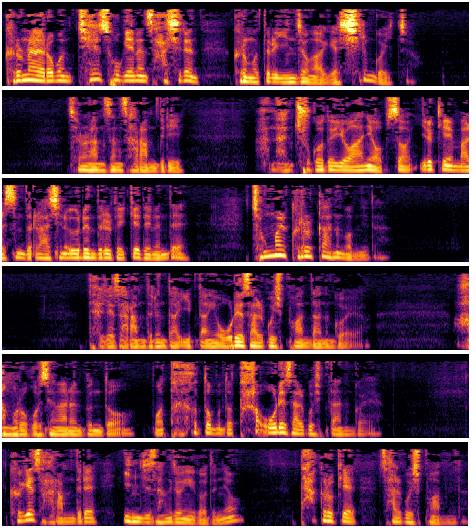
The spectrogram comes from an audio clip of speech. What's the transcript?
그러나 여러분, 제 속에는 사실은 그런 것들을 인정하기가 싫은 거 있죠. 저는 항상 사람들이 아, 난 죽어도 여한이 없어. 이렇게 말씀들을 하시는 어른들을 뵙게 되는데 정말 그럴까 하는 겁니다. 대개 사람들은 다 이 땅에 오래 살고 싶어 한다는 거예요. 암으로 고생하는 분도 뭐다 어떤 분도 다 오래 살고 싶다는 거예요. 그게 사람들의 인지상정이거든요. 다 그렇게 살고 싶어 합니다.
